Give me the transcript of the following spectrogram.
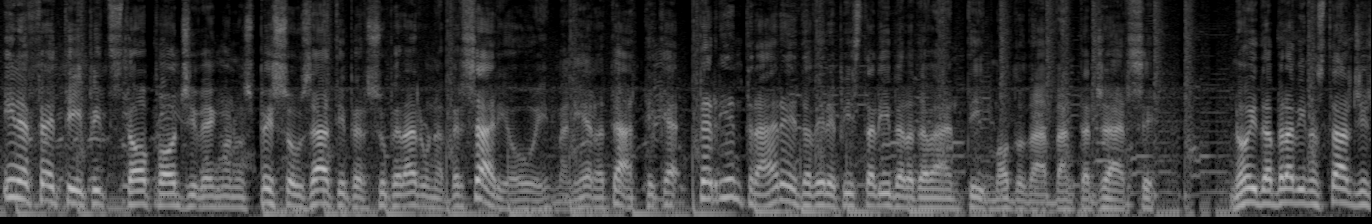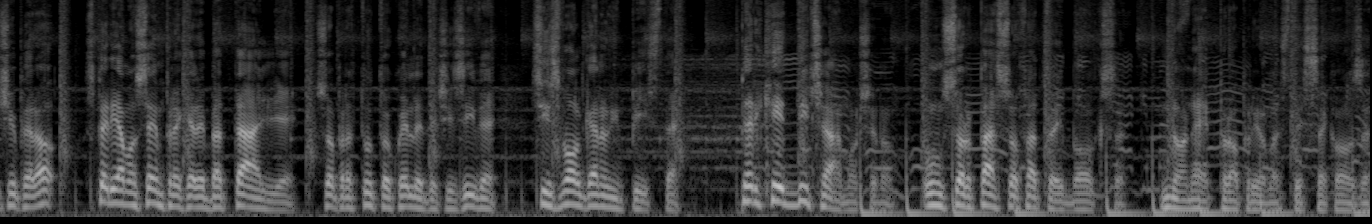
In effetti i pit stop oggi vengono spesso usati per superare un avversario o in maniera tattica per rientrare ed avere pista libera davanti in modo da avvantaggiarsi. Noi da bravi nostalgici però speriamo sempre che le battaglie, soprattutto quelle decisive, si svolgano in pista. Perché diciamocelo, un sorpasso fatto ai box non è proprio la stessa cosa.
